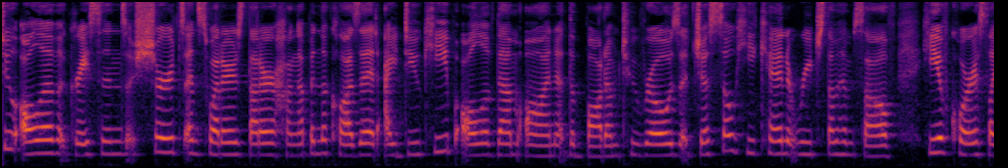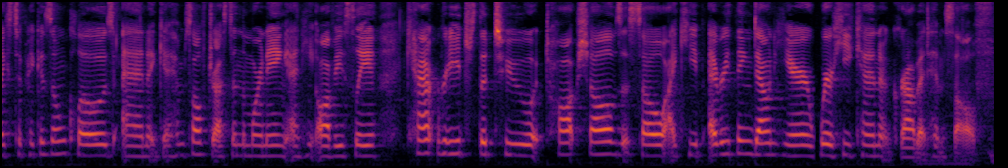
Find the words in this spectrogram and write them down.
to all of Grayson's shirts and sweaters that are hung up in the closet, I do keep all of them on the bottom two rows just so he can reach them himself. He of course likes to pick his own clothes and get himself dressed in the morning and he obviously can't reach the two top shelves so I keep everything down here where he can grab it himself.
